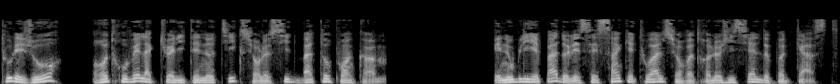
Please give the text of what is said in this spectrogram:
Tous les jours, retrouvez l'actualité nautique sur le site bateau.com. Et n'oubliez pas de laisser 5 étoiles sur votre logiciel de podcast.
